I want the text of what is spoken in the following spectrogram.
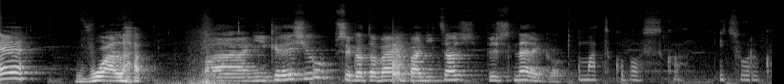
E, voila. Pani Krysiu, przygotowałem pani coś pysznego. O matko bosko i córko.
